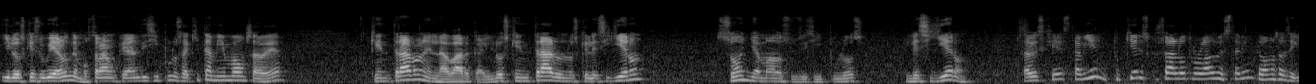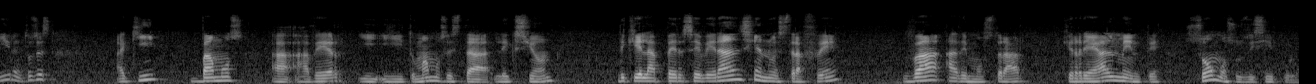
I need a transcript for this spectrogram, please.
Y los que subieron demostraron que eran discípulos. Aquí también vamos a ver que entraron en la barca y los que entraron, los que le siguieron, son llamados sus discípulos y le siguieron. ¿Sabes qué? Está bien, tú quieres cruzar al otro lado, está bien, te vamos a seguir. Entonces, aquí vamos a, ver y, y tomamos esta lección de que la perseverancia en nuestra fe va a demostrar que realmente somos sus discípulos.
